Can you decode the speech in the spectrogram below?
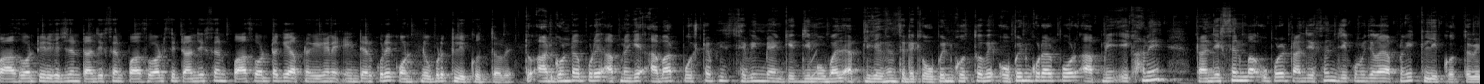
পাসওয়ার্ডটি রেখেছিলেন ট্রানজ্যাকশান পাসওয়ার্ড সেই ট্রানজ্যাকশান পাসওয়ার্ডটাকে আপনাকে এখানে এন্টার করে কন্টিনিউ উপরে ক্লিক করতে হবে। তো আট ঘণ্টা পরে আপনাকে আবার পোস্ট অফিস সেভিং ব্যাংকের যে মোবাইল অ্যাপ্লিকেশন সেটাকে ওপেন করতে হবে। ওপেন করার পর আপনি এখানে ট্রানজ্যাকশান বা উপরে ট্রানজ্যাকশান যে কোনো জায়গায় আপনাকে ক্লিক করতে হবে।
